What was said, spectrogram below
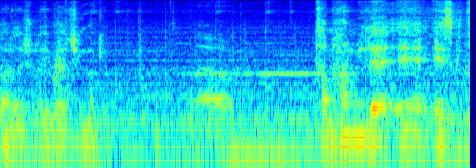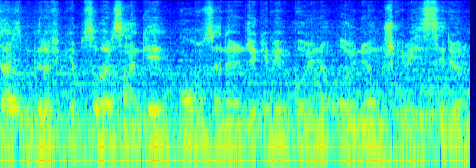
Bu arada şurayı bir açayım bakayım Hello. tamamıyla e, eski tarz bir grafik yapısı var. Sanki 10 sene önceki bir oyunu oynuyormuş gibi hissediyorum.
